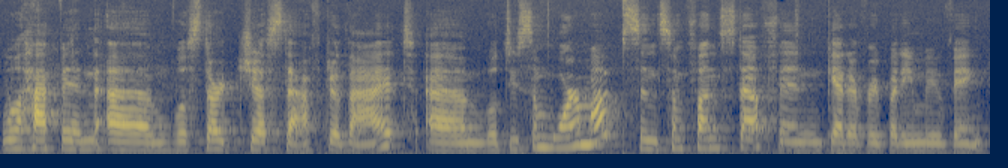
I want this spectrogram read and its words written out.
will happen. Um, we'll start just after that. Um, we'll do some warm ups and some fun stuff and get everybody moving.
